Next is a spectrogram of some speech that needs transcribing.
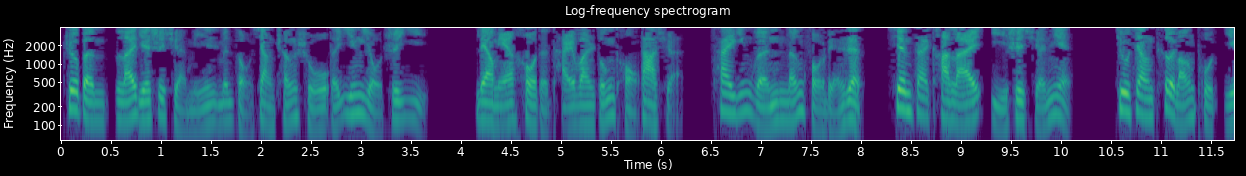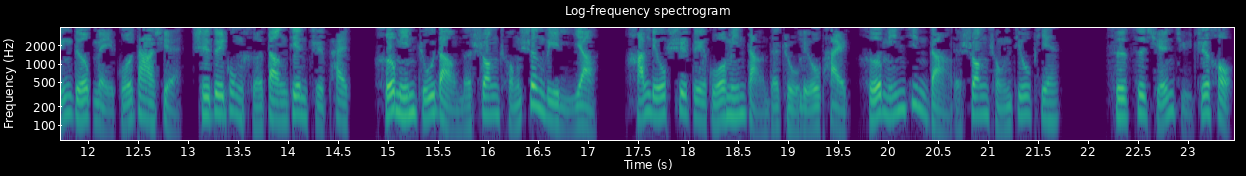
这本来也是选民们走向成熟的应有之意。两年后的台湾总统大选，蔡英文能否连任，现在看来已是悬念。就像特朗普赢得美国大选是对共和党建制派和民主党的双重胜利一样，韩流是对国民党的主流派和民进党的双重纠偏。此次选举之后，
